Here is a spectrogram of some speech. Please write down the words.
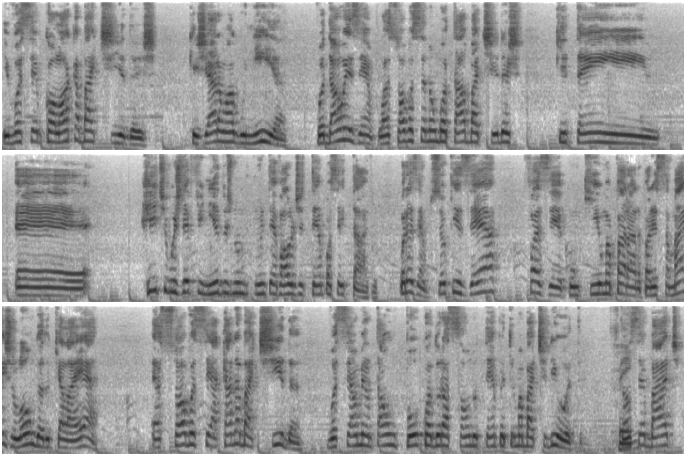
e você coloca batidas que geram agonia, vou dar um exemplo: é só você não botar batidas que tem é, ritmos definidos num, num intervalo de tempo aceitável. Por exemplo, se eu quiser fazer com que uma parada pareça mais longa do que ela é, é só você, a cada batida, você aumentar um pouco a duração do tempo entre uma batida e outra. Sim. Então você bate.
